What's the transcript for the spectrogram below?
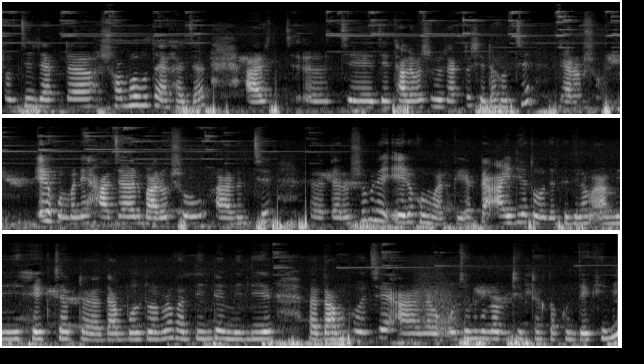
সবজির র্যাকটা সম্ভবত এক হাজার। আর যে যে থালা বাসনের র্যাকটা সেটা হচ্ছে তেরোশো। এরকম মানে হাজার, বারোশো আর হচ্ছে তেরোশো মানে এরকম আর কি। একটা আইডিয়া তোমাদেরকে দিলাম। আমি এক্সাক্ট দাম বলতে পারব না কারণ তিনটে মিলিয়ে দাম হয়েছে। আর ওজনগুলো আমি ঠিকঠাক তখন দেখিনি।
